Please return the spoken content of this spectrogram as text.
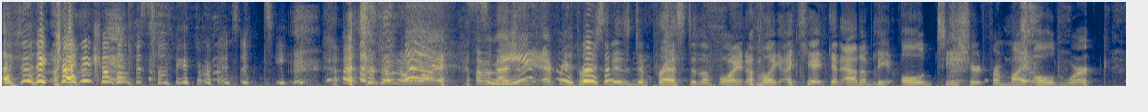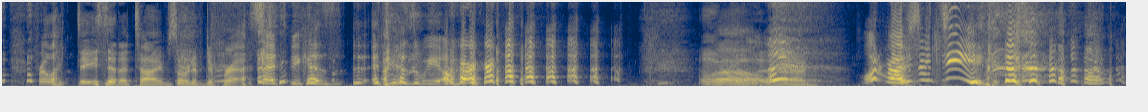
I'm like trying to come up with something that rhymes with teeth. I don't know why. I'm imagining every person is depressed to the point of like I can't get out of the old T-shirt from my old work for like days at a time, sort of depressed. That's because it's because we are. Oh, Oh god. man. what rhymes with teeth?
